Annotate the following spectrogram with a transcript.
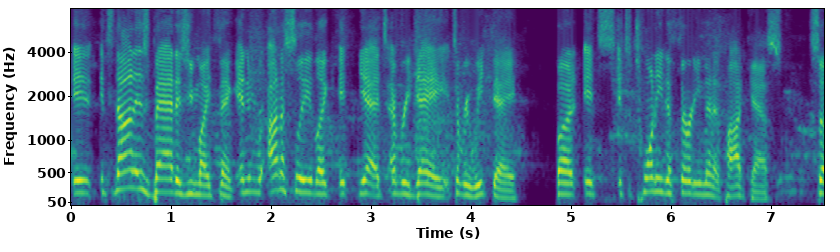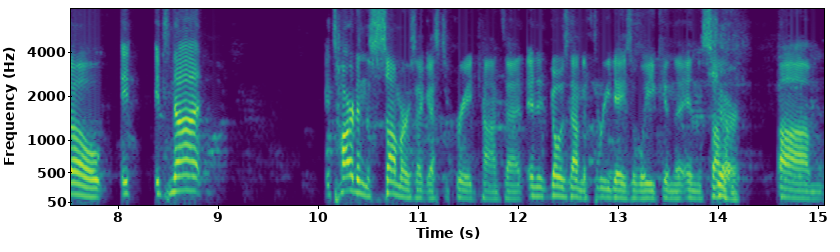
it it's not as bad as you might think. And honestly, like it, yeah, it's every day, it's every weekday, but it's it's a twenty to thirty minute podcast. So it it's not. It's hard in the summers, I guess, to create content, and it goes down to three days a week in the in the summer. Um,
